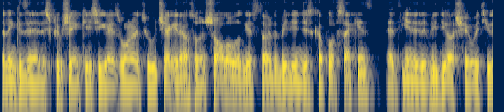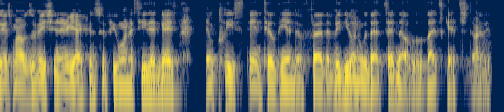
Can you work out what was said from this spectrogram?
the link is in the description in case you guys wanted to check it out. So inshallah, we'll get started the video in just a couple of seconds. At the end of the video, I'll share with you guys my observation and reactions. So if you want to see that, guys, then please stay until the end of uh, the video. And with that said, now let's get started.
